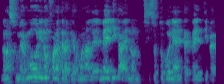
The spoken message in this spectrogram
non assume ormoni, non fa una terapia ormonale medica e non si sottopone a interventi per,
